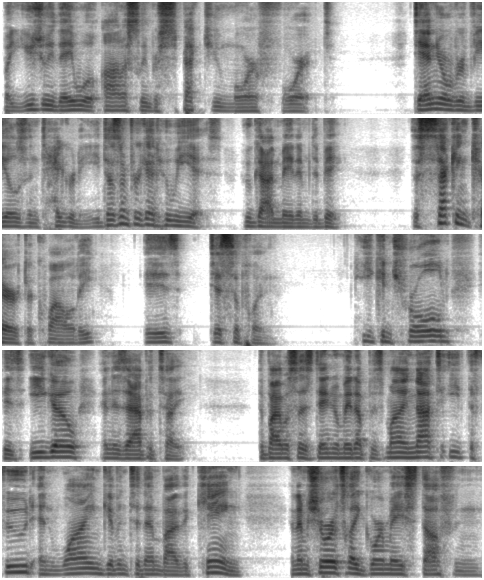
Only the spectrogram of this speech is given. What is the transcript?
but usually they will honestly respect you more for it. Daniel reveals integrity. He doesn't forget who he is, who God made him to be. The second character quality is discipline. He controlled his ego and his appetite. The Bible says Daniel made up his mind not to eat the food and wine given to them by the king. And I'm sure it's like gourmet stuff and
